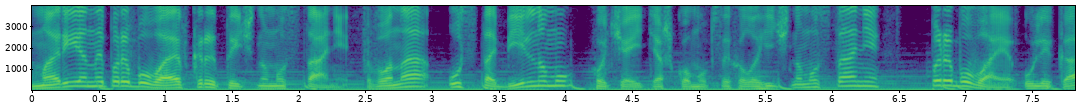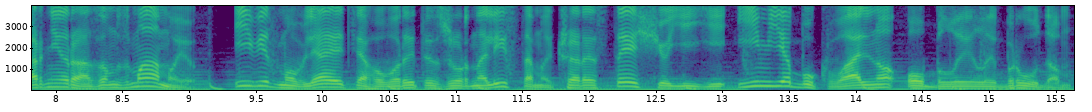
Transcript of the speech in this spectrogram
Марія не перебуває в критичному стані. Вона у стабільному, хоча й тяжкому психологічному стані, перебуває у лікарні разом з мамою і відмовляється говорити з журналістами через те, що її ім'я буквально облили брудом.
